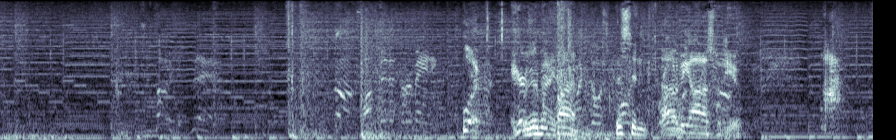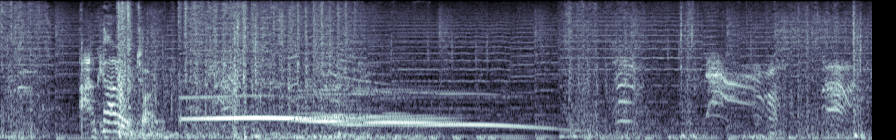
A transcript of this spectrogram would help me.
One minute remaining. Look, here's We're the gonna thing. Listen, I'm gonna be um, honest with you. I, I'm kind of retarded.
